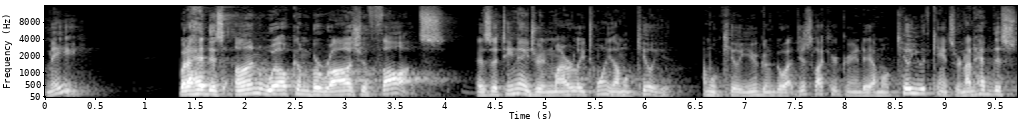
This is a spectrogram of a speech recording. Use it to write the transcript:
me. But I had this unwelcome barrage of thoughts as a teenager in my early 20s. I'm going to kill you. I'm going to kill you. You're going to go out just like your granddad. I'm going to kill you with cancer. And I'd have this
